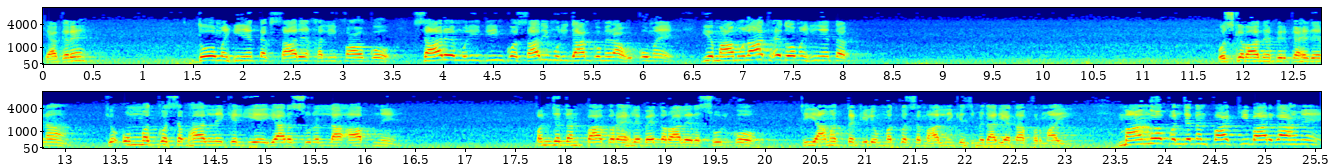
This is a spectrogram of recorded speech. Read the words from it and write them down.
کیا کریں؟ دو مہینے تک سارے خلیفاؤں کو، سارے مریدین کو، ساری مریدان کو میرا حکم ہے۔ یہ معمولات ہے دو مہینے تک۔ اس کے بعد میں پھر کہہ دینا کہ امت کو سنبھالنے کے لیے یا رسول اللہ، آپ نے پنجتن پاک اور اہل بیت اور آل رسول کو قیامت تک کے لیے امت کو سنبھالنے کی ذمہ داری عطا فرمائی۔ مانگو پنجتن پاک کی بارگاہ میں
